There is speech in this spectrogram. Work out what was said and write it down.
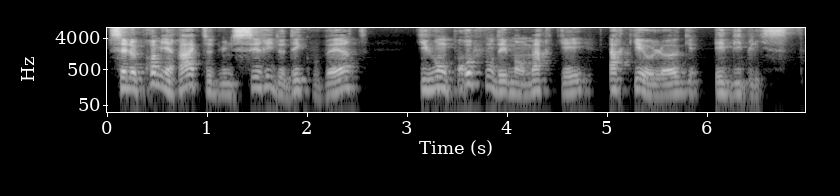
C'est le premier acte d'une série de découvertes qui vont profondément marquer archéologues et biblistes.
